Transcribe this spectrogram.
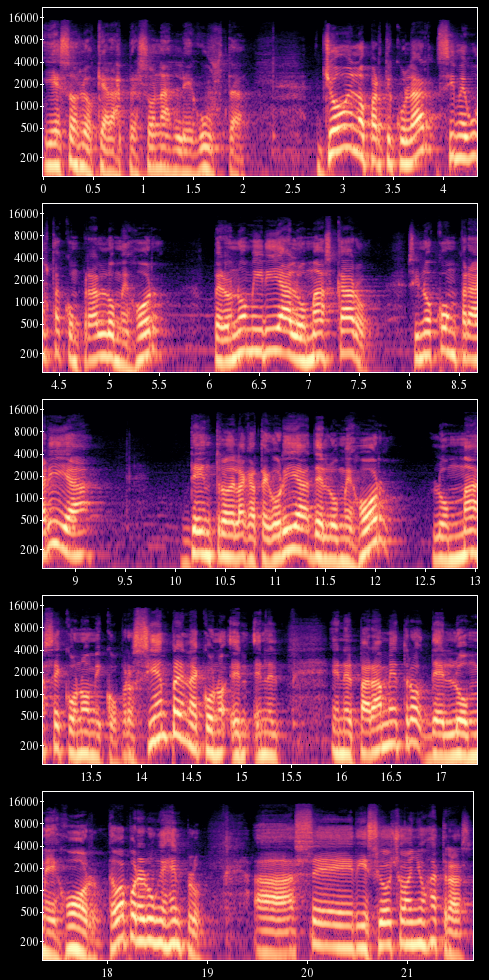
y eso es lo que a las personas les gusta. Yo en lo particular sí me gusta comprar lo mejor, pero no me iría a lo más caro, sino compraría dentro de la categoría de lo mejor, lo más económico, pero siempre en, el, en el parámetro de lo mejor. Te voy a poner un ejemplo. Hace 18 años atrás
